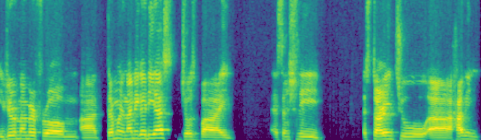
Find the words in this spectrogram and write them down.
if you remember from uh, thermodynamic ideas, just by essentially starting to uh, having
